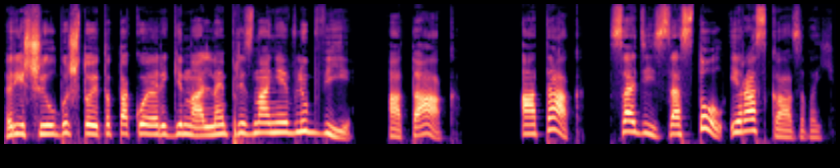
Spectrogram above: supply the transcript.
решил бы, что это такое оригинальное признание в любви. А так...» «А так, садись за стол и рассказывай»,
